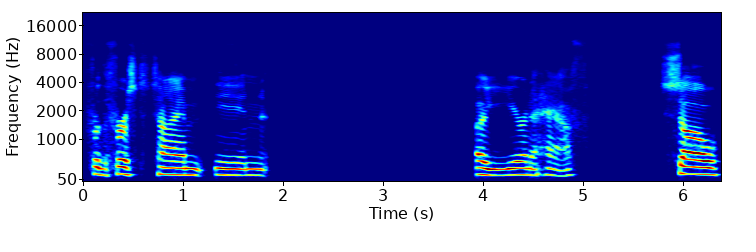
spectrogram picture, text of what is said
for the first time in a year and a half. So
